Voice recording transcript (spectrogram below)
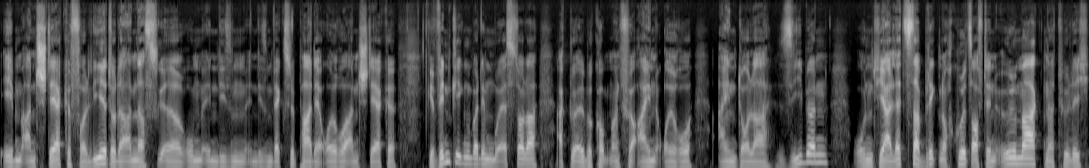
eben an Stärke verliert oder andersrum in diesem, in diesem Wechselpaar der Euro an Stärke gewinnt gegenüber dem US-Dollar. Aktuell bekommt man für 1 Euro 1,07 Dollar. Und ja, letzter Blick noch kurz auf den Ölmarkt. Natürlich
